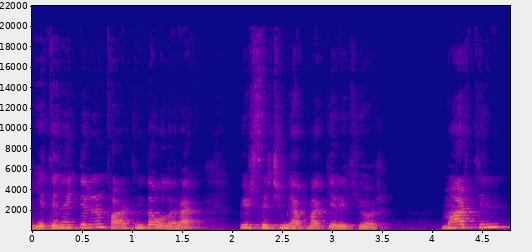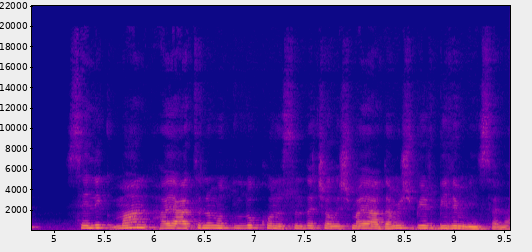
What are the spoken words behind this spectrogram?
Yeteneklerinin farkında olarak bir seçim yapmak gerekiyor. Martin Seligman hayatını mutluluk konusunda çalışmaya adamış bir bilim insanı.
